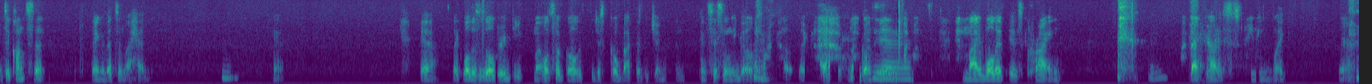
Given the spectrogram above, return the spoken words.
it's a constant thing that's in my head. Mm. Yeah. Yeah. Like while this is all very deep, my also goal is to just go back to the gym and consistently go and Mm. work out. Like I have not gone to the gym in Yeah. months. My wallet is crying. Mm. My bank account is screaming like yeah.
